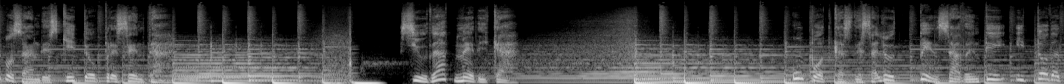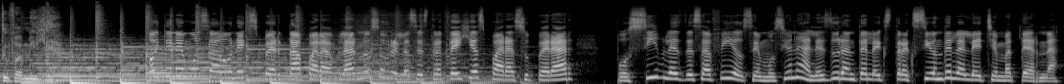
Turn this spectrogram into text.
Bozán de presenta Ciudad Médica. Un podcast de salud pensado en ti y toda tu familia. Hoy tenemos a una experta para hablarnos sobre las estrategias para superar posibles desafíos emocionales durante la extracción de la leche materna.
